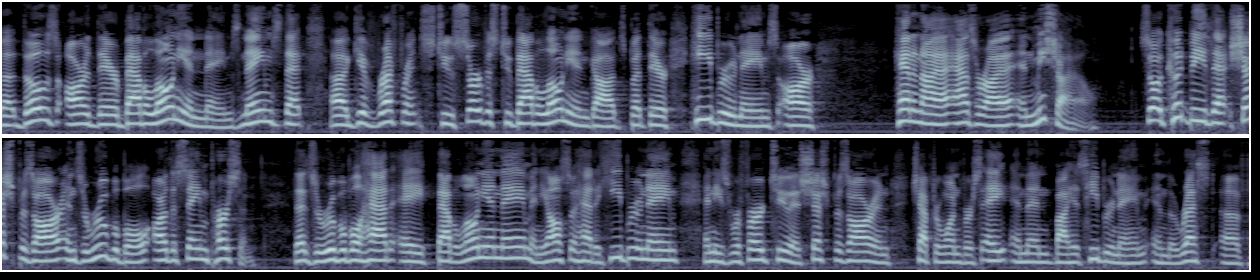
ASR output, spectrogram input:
uh, those are their Babylonian names, names that uh, give reference to service to Babylonian gods, but their Hebrew names are Hananiah, Azariah, and Mishael. So it could be that Sheshbazzar and Zerubbabel are the same person that Zerubbabel had a Babylonian name and he also had a Hebrew name, and he's referred to as Sheshbazzar in chapter 1, verse 8, and then by his Hebrew name in the rest of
